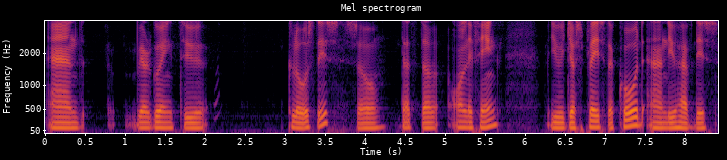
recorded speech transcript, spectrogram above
And we're going to close this. So that's the only thing. You just place the code and you have this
